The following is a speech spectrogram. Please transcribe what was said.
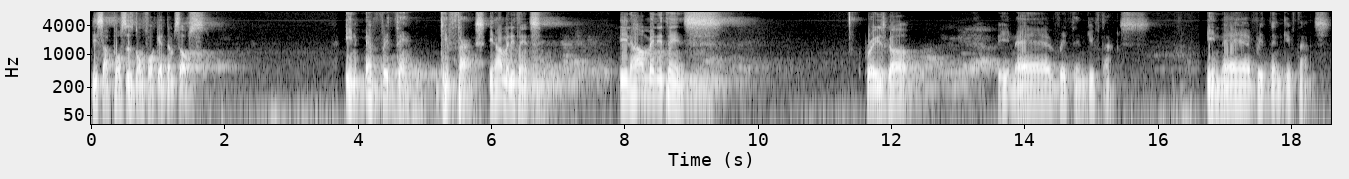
these apostles don't forget themselves. In everything, give thanks. In how many things? In how many things? Praise God. In everything, give thanks. In everything, give thanks.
